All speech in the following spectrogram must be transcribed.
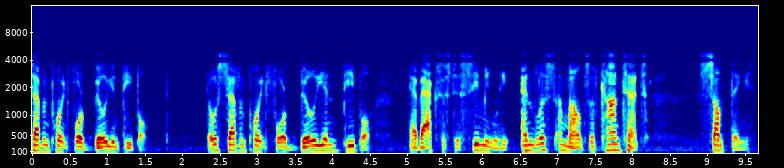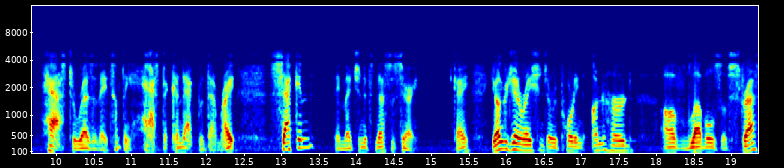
7.4 billion people. Those 7.4 billion people have access to seemingly endless amounts of content. Something has to resonate. Something has to connect with them, right? Second, they mention it's necessary. Okay? Younger generations are reporting unheard of levels of stress,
